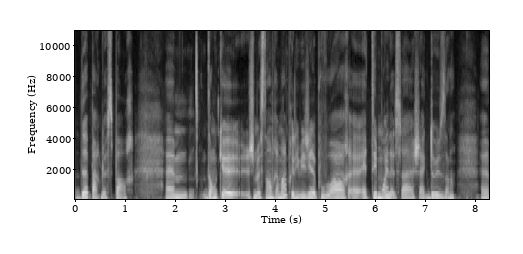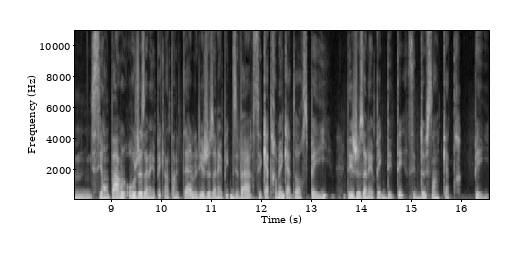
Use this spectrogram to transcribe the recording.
de par le sport. donc, je me sens vraiment privilégiée de pouvoir être témoin de ça à chaque deux ans. si on parle aux Jeux olympiques en tant que tels, les Jeux olympiques d'hiver, c'est 94 pays des Jeux olympiques d'été, c'est 204 pays.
